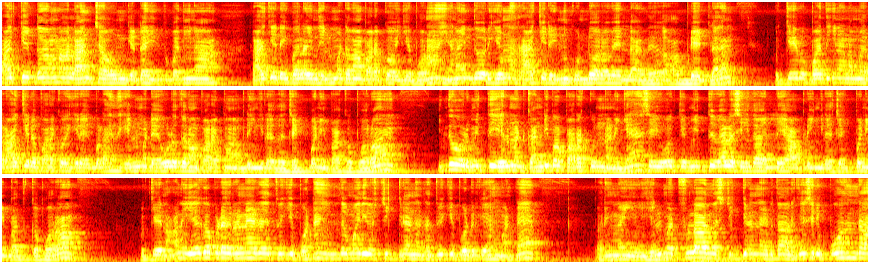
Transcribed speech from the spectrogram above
ராக்கெட் தானா லான்ச் ஆகும்னு கேட்டால் இப்போ பார்த்தீங்கன்னா ராக்கெட்டுக்கு பதிலாக இந்த ஹெல்மெட்டை தான் பறக்க வைக்க போகிறோம் ஏன்னா இந்த ஒரு கேம் ராக்கெட் இன்னும் கொண்டு வரவே இல்லை அது அப்டேட்டில் ஓகே இப்போ பார்த்தீங்கன்னா நம்ம ராக்கெட்டை பறக்க வைக்கிறதுக்கு பதிலாக இந்த ஹெல்மெட் எவ்வளோ தூரம் பறக்கும் அப்படிங்கிறத செக் பண்ணி பார்க்க போகிறோம் இந்த ஒரு மித்து ஹெல்மெட் கண்டிப்பாக பறக்கும்னு நினைக்கிறேன். சரி ஓகே மித்து வேலை செய்தா இல்லையா அப்படிங்கிற செக் பண்ணி பார்த்துக்க போகிறோம் ஓகே நானும் ஏகப்பட்ட கிரனேடை தூக்கி போட்டேன். இந்த மாதிரி ஒரு ஸ்டிக் கிரனேடை தூக்கி போட்டிருக்கவே மாட்டேன். பாருங்களேன் இவன் ஹெல்மெட் ஃபுல்லாக அந்த ஸ்டிக் கிரனேட் தான் இருக்குது சரி போதுண்டா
